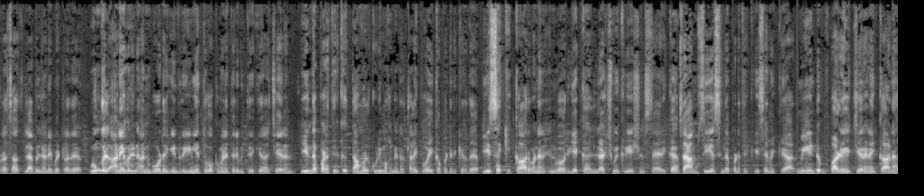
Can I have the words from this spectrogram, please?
பிரசாத் லேபில் நடைபெற்றது. உங்கள் அனைவரின் அன்போடு இன்று இனிய துவக்கம் என தெரிவித்திருக்கிறார் சேரன். இந்த படத்திற்கு தமிழ் குடிமகன் என்ற தலைப்பு வைக்கப்பட்டிருக்கிறது. இசக்கி கார்வனன் என்பவர் இயக்க லட்சுமி கிரியேஷன்ஸ் தயாரிக்க சாம் சிஎஸ் இந்த படத்திற்கு இசையமைக்கிறார். மீண்டும் பழைய சேரனைக்கான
